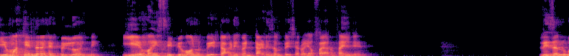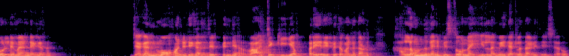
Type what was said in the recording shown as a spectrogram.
ఈ మహేందర్ అనే పిల్లోని ఏ వైసీపీ వాళ్ళు వేటాడి వెంటాడి చంపేశారో ఎఫ్ఐఆర్ ఫైల్ చేయండి. రీజనబుల్ డిమాండే కదా. జగన్మోహన్ రెడ్డి గారు చెప్పింది రాజకీయ ప్రేరేపితమైన దాడు కళ్ళ ముందు కనిపిస్తూ ఉన్నాయి ఇళ్ళ మీద ఎట్లా దాడి చేశారు?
